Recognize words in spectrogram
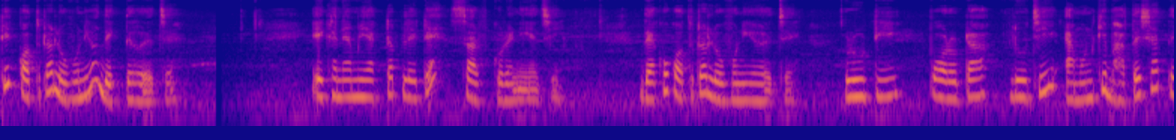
ঠিক কতটা লোভনীয় দেখতে হয়েছে। এখানে আমি একটা প্লেটে সার্ভ করে নিয়েছি। দেখো কতটা লোভনীয় হয়েছে। রুটি, পরোটা, লুচি, এমনকি ভাতের সাথে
